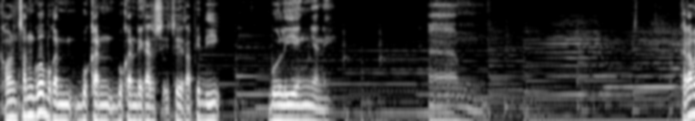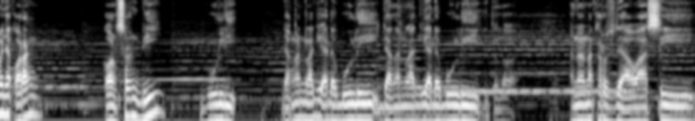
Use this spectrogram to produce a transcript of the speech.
Concern gue bukan bukan bukan di kasus itu tapi di bullyingnya nih. Um, karena banyak orang concern di bully. Jangan lagi ada bully, jangan lagi ada bully gitu loh. Anak-anak harus diawasi,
